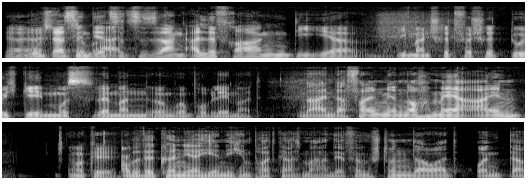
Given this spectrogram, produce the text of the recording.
Ja, das sind jetzt Arzt. sozusagen alle Fragen, die ihr, die man Schritt für Schritt durchgehen muss, wenn man irgendwo ein Problem hat. Nein, da fallen mir noch mehr ein. Okay. Aber wir können ja hier nicht einen Podcast machen, der fünf Stunden dauert. Und da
